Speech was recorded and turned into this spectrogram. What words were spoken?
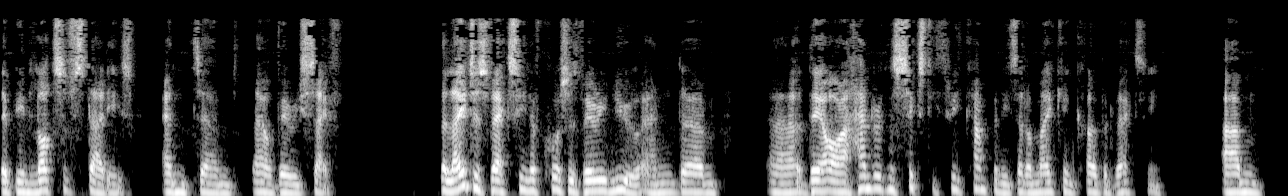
There've been lots of studies and um, they are very safe. The latest vaccine, of course, is very new and um, uh, there are 163 companies that are making COVID vaccine. Um,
